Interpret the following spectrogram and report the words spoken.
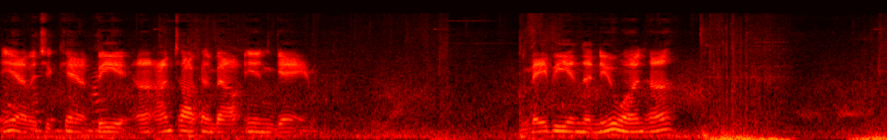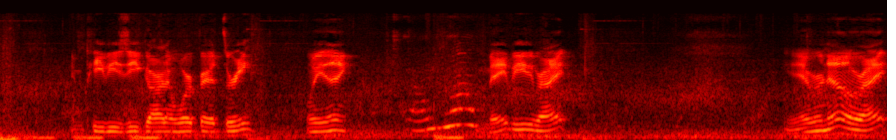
Yeah, but you can can't be. I- I'm talking about in game. Maybe in the new one, huh? In PVZ Garden Warfare 3? What do you think? I. Maybe, right? You never know, right?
